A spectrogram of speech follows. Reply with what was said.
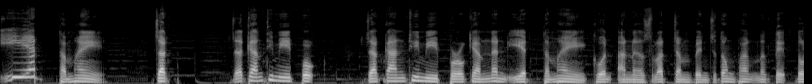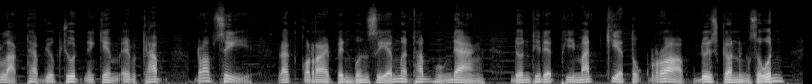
เอียดทำให้จากจากการที่มีโปรจากการที่มีโปรแกรมนั่นเอียดทำให้โค้ชอเนอร์สลัตจำเป็นจะต้องพักนักเตะตัวหลักแทบยกชุดในเกมเอฟคัพรอบ 4 และกลายเป็นผลเสียเมื่อทัพหงแดงโดนทีเด็ดพีมัดเกียรตกรอบด้วยสกอร์1-0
